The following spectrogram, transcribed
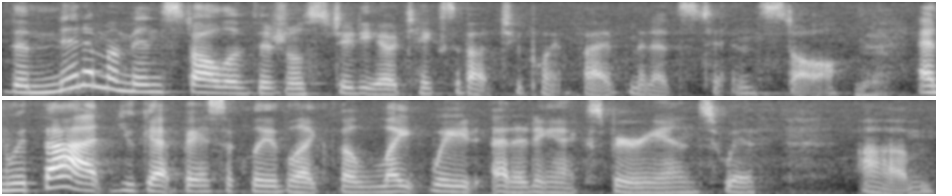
the minimum install of Visual Studio takes about 2.5 minutes to install, Yeah. and with that, you get basically like the lightweight editing experience with. Um,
